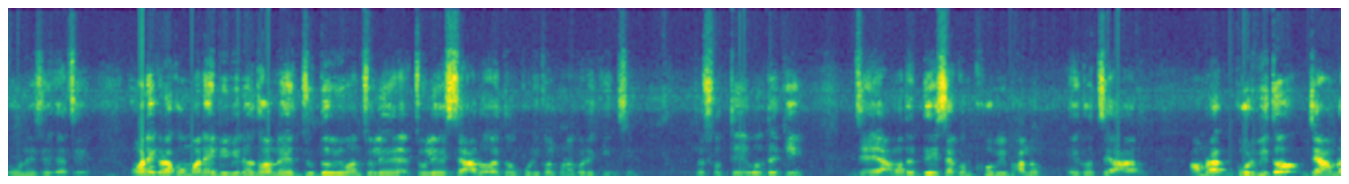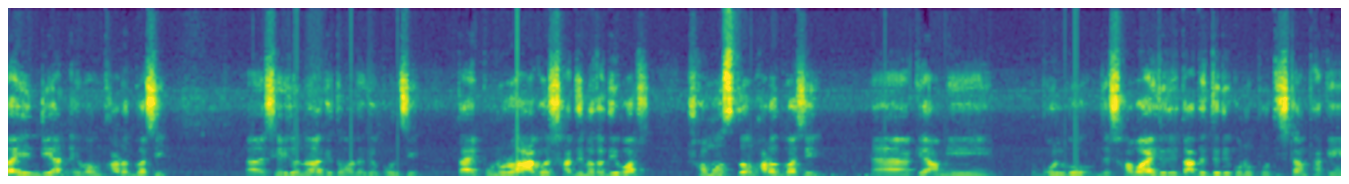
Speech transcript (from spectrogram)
ড্রোন এসে গেছে। অনেক রকম মানে বিভিন্ন ধরনের যুদ্ধ বিমান চলে চলে এসেছে আরও হয়তো পরিকল্পনা করে কিনছে। তো সত্যিই বলতে কি, যে আমাদের দেশ এখন খুবই ভালো, এগোচ্ছে। আর আমরা গর্বিত যে আমরা ইন্ডিয়ান এবং ভারতবাসী সেই জন্য আর কি তোমাদেরকে বলছি, তাই পনেরো আগস্ট স্বাধীনতা দিবস, সমস্ত ভারতবাসী কে আমি বলব যে সবাই যদি তাদের যদি কোনো প্রতিষ্ঠান থাকে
